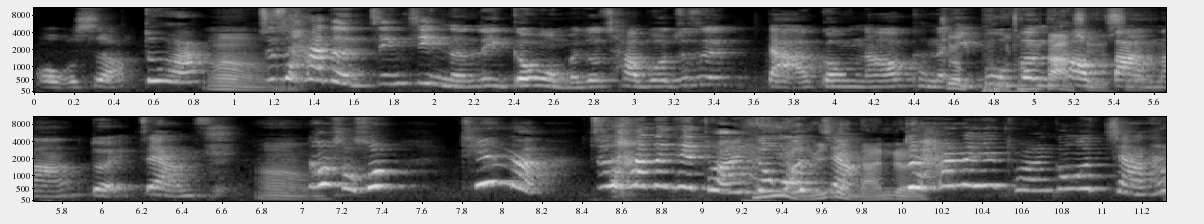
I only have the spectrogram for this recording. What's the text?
我不是啊，对啊，嗯，就是他的经济能力跟我们都差不多，就是打工，然后可能就一部分靠爸妈，对，这样子。嗯，我想说，天哪，就是他那天突然跟我讲，对他那天突然跟我讲他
